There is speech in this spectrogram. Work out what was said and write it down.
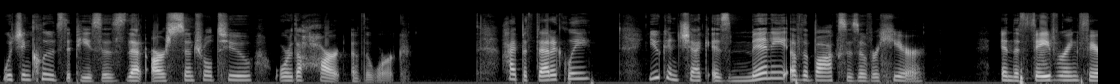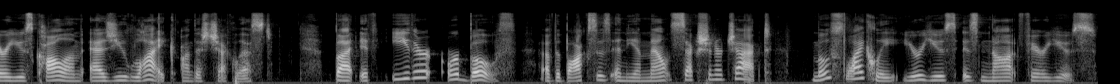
which includes the pieces that are central to or the heart of the work. Hypothetically, you can check as many of the boxes over here in the favoring fair use column as you like on this checklist. But if either or both of the boxes in the amount section are checked, most likely your use is not fair use.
